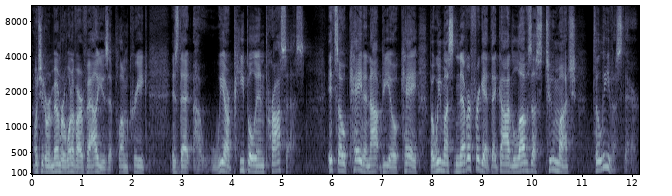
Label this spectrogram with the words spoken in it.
I want you to remember one of our values at Plum Creek is that uh, we are people in process. It's okay to not be okay, but we must never forget that God loves us too much to leave us there.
